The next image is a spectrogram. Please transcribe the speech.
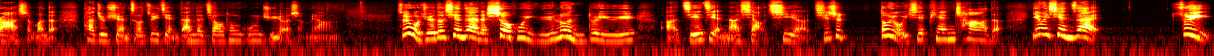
啊什么的，他就选择最简单的交通工具啊什么样的。所以我觉得现在的社会舆论对于啊节俭呐、小气啊，其实都有一些偏差的，因为现在最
